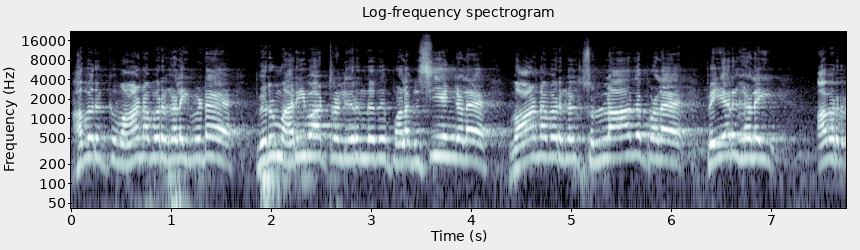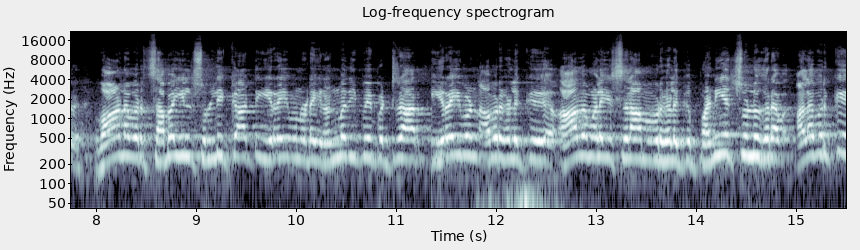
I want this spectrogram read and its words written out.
அவருக்கு வானவர்களை விட பெரும் அறிவாற்றல் இருந்தது. பல விஷயங்களை வானவர்கள் சொல்லாத பல பெயர்களை அவர் வானவர் சபையில் சொல்லிக்காட்டி இறைவனுடைய நன்மதிப்பை பெற்றார். இறைவன் அவர்களுக்கு ஆதம் அலை இஸ்லாம் அவர்களுக்கு பணிய சொல்லுகிற அளவிற்கு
